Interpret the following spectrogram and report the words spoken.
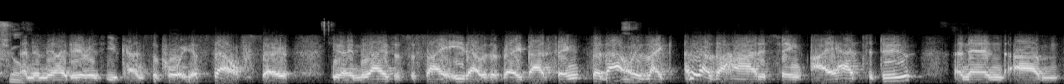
sure. and then the idea is you can support yourself. So, you know, in the eyes of society, that was a very bad thing. So that was like, I think that was the hardest thing I had to do. And then, um,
